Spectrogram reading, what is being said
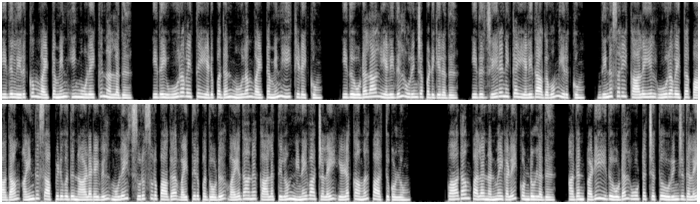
இதில் இருக்கும் வைட்டமின் இ மூளைக்கு நல்லது. இதை ஊறவைத்து எடுப்பதன் மூலம் வைட்டமின் இ கிடைக்கும். இது உடலால் எளிதில் உறிஞ்சப்படுகிறது. இது ஜீரணிக்க எளிதாகவும் இருக்கும். தினசரி காலையில் ஊறவைத்த பாதாம் ஐந்து சாப்பிடுவது நாளடைவில் முளை சுறுசுறுப்பாக வைத்திருப்பதோடு வயதான காலத்திலும் நினைவாற்றலை இழக்காமல் பார்த்துக்கொள்ளும். பாதாம் பல நன்மைகளை கொண்டுள்ளது. அதன்படி இது உடல் ஊட்டச்சத்து உறிஞ்சுதலை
